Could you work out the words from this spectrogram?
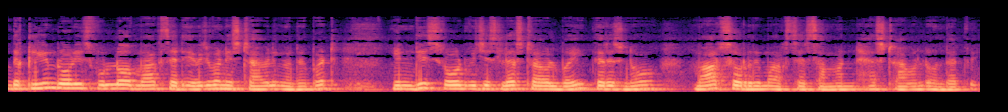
The clean road is full of marks that everyone is traveling on but in this road which is less traveled by there is no marks or remarks that someone has traveled on that way.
